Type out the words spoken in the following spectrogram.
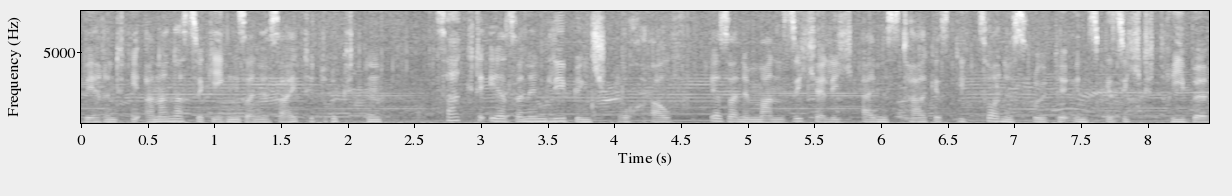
Während die Ananasse gegen seine Seite drückten, sagte er seinen Lieblingsspruch auf, der seinem Mann sicherlich eines Tages die Zornesröte ins Gesicht triebe.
